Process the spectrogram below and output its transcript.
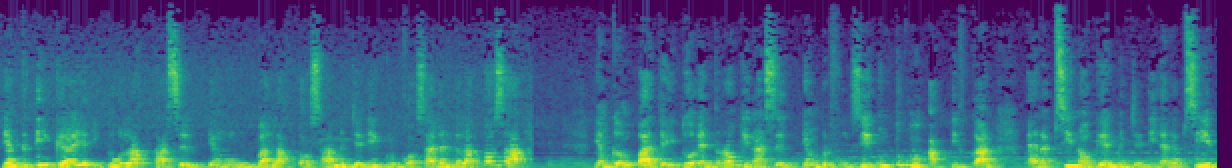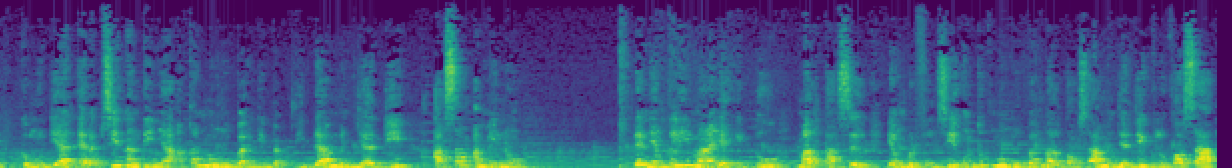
Yang ketiga yaitu laktase yang mengubah laktosa menjadi glukosa dan galaktosa. Yang keempat yaitu enterokinase yang berfungsi untuk mengaktifkan erepsinogen menjadi erepsin. Kemudian erepsin nantinya akan mengubah dipeptida menjadi asam amino. Dan yang kelima yaitu maltase yang berfungsi untuk mengubah maltosa menjadi glukosa.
